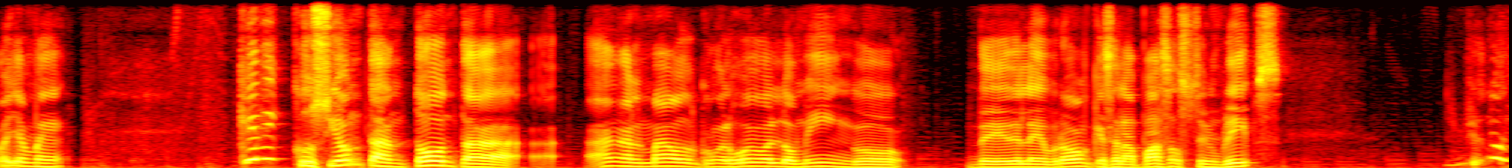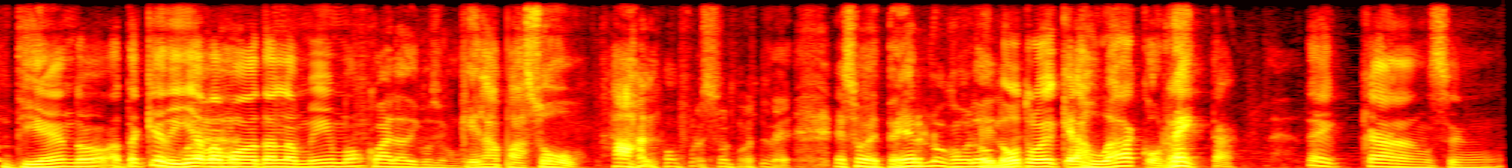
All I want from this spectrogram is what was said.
Óyeme, ¿qué discusión tan tonta han armado con el juego del domingo de, de LeBron que se la pasa a Austin Reeves? Yo no entiendo. ¿Hasta qué día ¿Cuál es la- vamos a estar en la misma? ¿Cuál es la discusión? ¿Qué la pasó? Ah, no, pero eso, no es, eso es eterno. Como El otro es que la jugada correcta. Descansen,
